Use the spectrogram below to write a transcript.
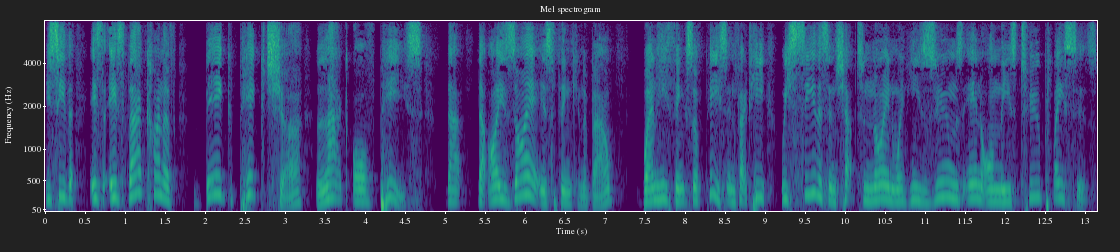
You see that is, is that kind of big picture lack of peace that, that Isaiah is thinking about when he thinks of peace. In fact, he, we see this in chapter 9 when he zooms in on these two places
